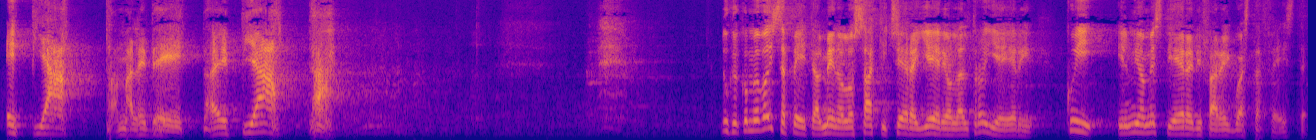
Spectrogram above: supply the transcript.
È piatta, maledetta, è piatta. Dunque, come voi sapete, almeno lo sa chi c'era ieri o l'altro ieri, qui il mio mestiere è di fare il guastafeste.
